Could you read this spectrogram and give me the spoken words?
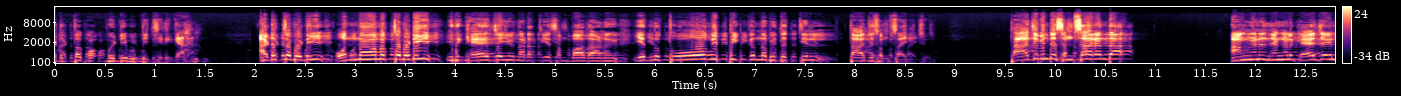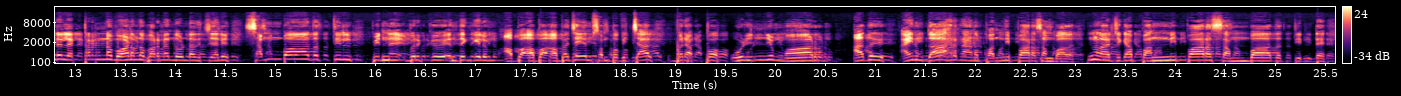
അടുത്ത വെടി പൊട്ടിച്ചിരിക്കുകയാണ് അടുത്ത പടി ഒന്നാമത്തെ പടി ഇത് കെ നടത്തിയ സംവാദമാണ് എന്ന് തോന്നിപ്പിക്കുന്ന വിധത്തിൽ താജ് സംസാരിച്ചു. താജുവിന്റെ സംസാരം എന്താ? അങ്ങനെ ഞങ്ങൾ കെ ലെറ്റർ തന്നെ വേണമെന്ന് പറഞ്ഞെന്തുകൊണ്ടാന്ന് വെച്ചാൽ സംവാദത്തിൽ പിന്നെ ഇവർക്ക് എന്തെങ്കിലും അപ- അപ- അപജയം സംഭവിച്ചാൽ ഇവരപ്പോ ഒഴിഞ്ഞു മാറും. അത് അതിന് ഉദാഹരണമാണ് പന്നിപ്പാറ സംവാദം. നിങ്ങൾ ആലോചിക്കുക പന്നിപ്പാറ സംവാദത്തിന്റെ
